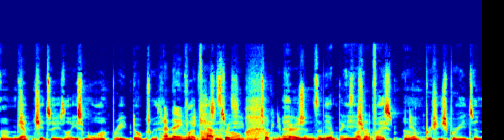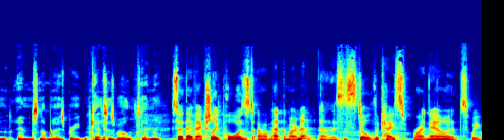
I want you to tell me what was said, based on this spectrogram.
um, Yep. Shih Tzus, like your smaller breed dogs with And then even your cats faces as with well. you talking your Persians and, yep, things your like short that. face um, Yep. British breeds and and snub nosed breed cats as well. Certainly, So they've actually paused um, at the moment, and this is still the case right now. It's we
